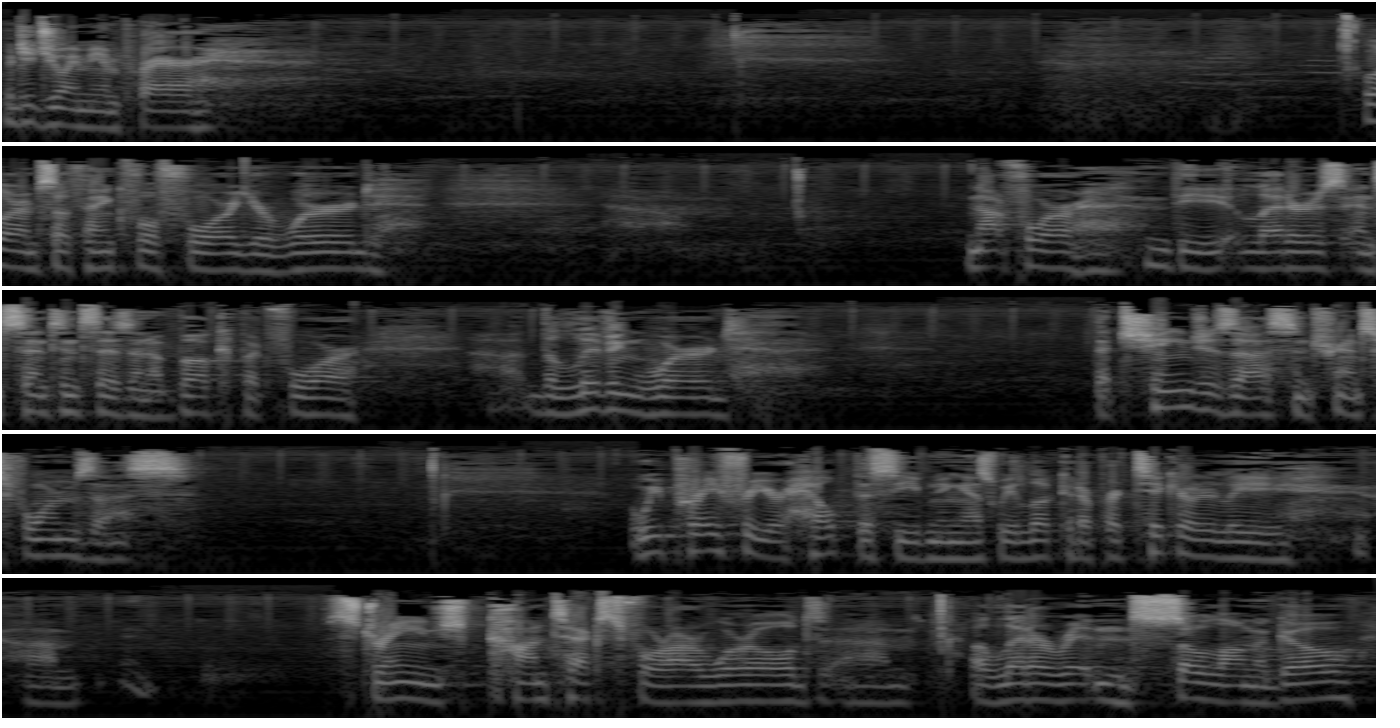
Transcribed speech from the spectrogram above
Would you join me in prayer? Lord, I'm so thankful for your word. Not for the letters and sentences in a book, but for uh, the living word that changes us and transforms us. We pray for your help this evening as we look at a particularly um, strange context for our world, um, a letter written so long ago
